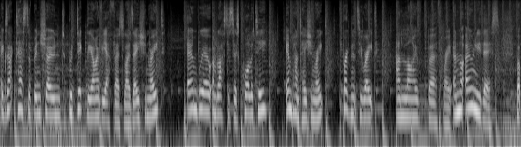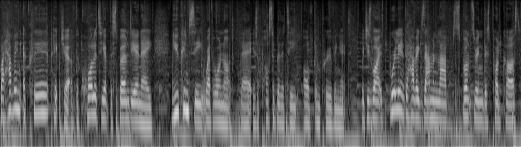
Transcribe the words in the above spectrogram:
Exact tests have been shown to predict the IVF fertilization rate, embryo and blastocyst quality, implantation rate, pregnancy rate, and live birth rate. And not only this, but by having a clear picture of the quality of the sperm DNA, you can see whether or not there is a possibility of improving it. Which is why it's brilliant to have Examen Lab sponsoring this podcast.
